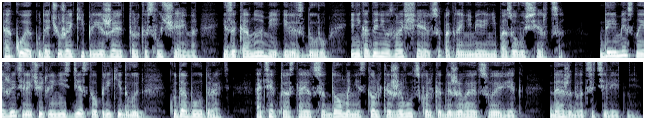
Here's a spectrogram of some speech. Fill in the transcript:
Такое, куда чужаки приезжают только случайно, из экономии или с дуру, и никогда не возвращаются, по крайней мере, не по зову сердца. Да и местные жители чуть ли не с детства прикидывают, куда бы удрать. А те, кто остается дома, не столько живут, сколько доживают свой век, даже двадцатилетние.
